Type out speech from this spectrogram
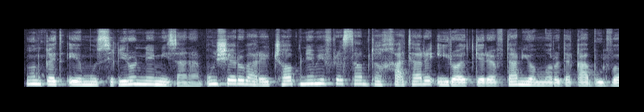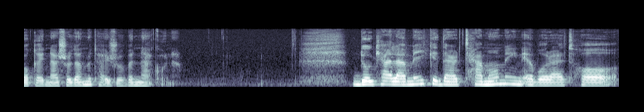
اون قطعه موسیقی رو نمی‌زنم اون شعر رو برای چاپ نمیفرستم تا خطر ایراد گرفتن یا مورد قبول واقع نشدن رو تجربه نکنم. دو کلمه ای که در تمام این عبارت ها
